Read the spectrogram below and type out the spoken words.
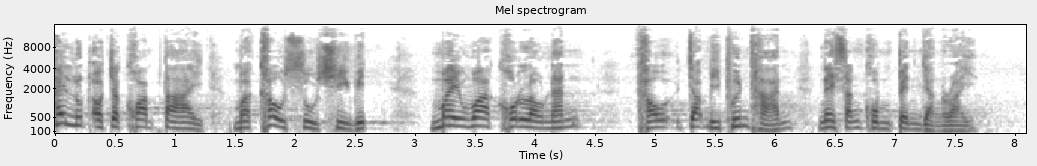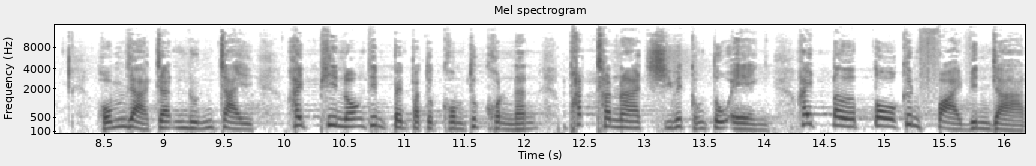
ให้หลุดออกจากความตายมาเข้าสู่ชีวิต ไม่ว่าคนเหล่านั้น เขาจะมีพื้นฐานในสังคมเป็นอย่างไร ผมอยากจะหนุนใจให้พี่น้องที่เป็นปฏิคมทุกคนนั้น พัฒนาชีวิตของตัวเอง ให้เติบโตขึ้นฝ่ายวิญญาณ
